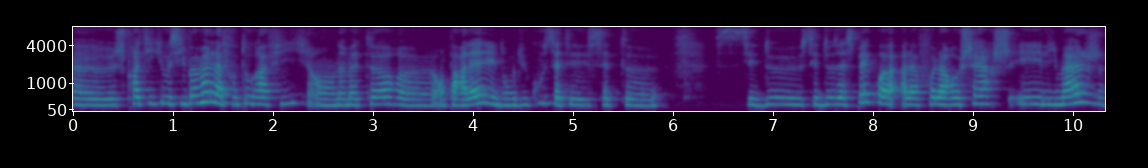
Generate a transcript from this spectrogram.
je pratiquais aussi pas mal la photographie en amateur en parallèle et donc du coup cette, ces, deux, aspects, quoi, à la fois la recherche et l'image,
